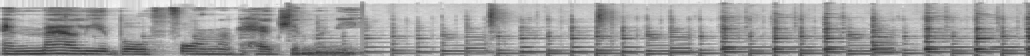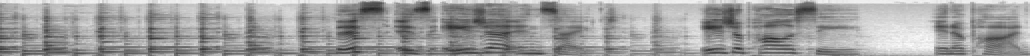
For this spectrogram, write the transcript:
and malleable form of hegemony. This is Asia Insight, Asia Policy in a Pod.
